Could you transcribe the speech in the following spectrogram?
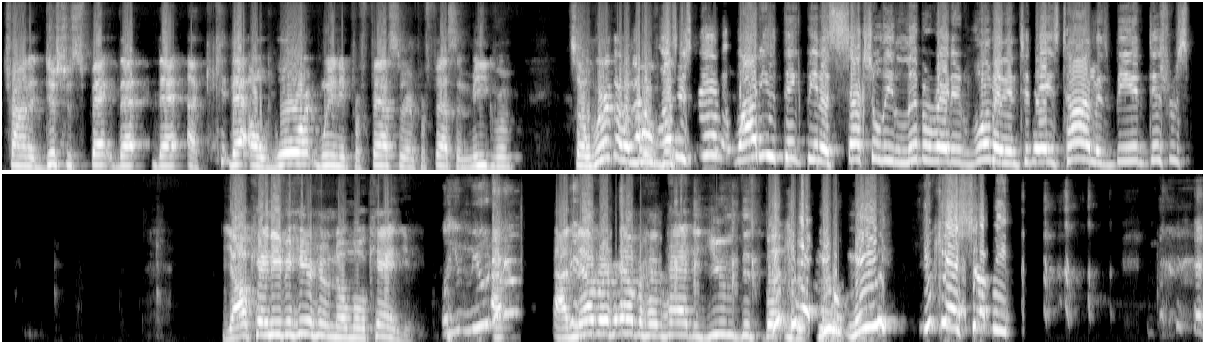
trying to disrespect that that uh, that award-winning professor and Professor Milgram. So we're gonna I move don't this. understand. Why do you think being a sexually liberated woman in today's time is being disrespectful? Y'all can't even hear him no more, can you? Well, you muted him. I never ever have had to use this You button can't before. mute me. You can't shut me.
